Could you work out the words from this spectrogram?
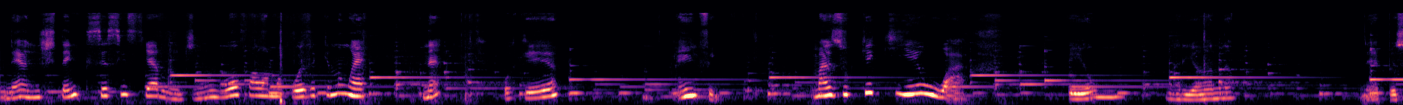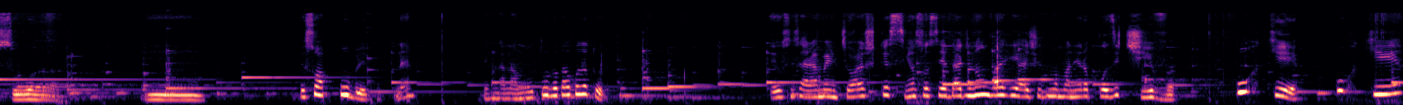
né? A gente tem que ser sincero, gente. Não vou falar uma coisa que não é, né? Porque, enfim, mas o que que eu acho? Eu, Mariana, né, pessoa hum, pessoa pública, né? Tem canal no YouTube, aquela coisa toda. Eu, sinceramente, eu acho que assim, a sociedade não vai reagir de uma maneira positiva. Por quê? Porque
